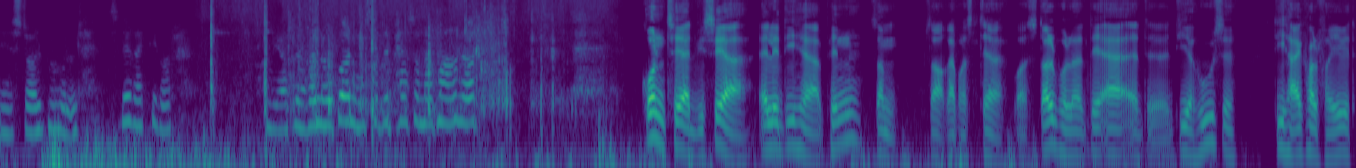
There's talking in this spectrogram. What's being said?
øh, stolpehullet. Så det er rigtig godt. Vi har også lavet noget bunden, så det passer nok meget godt. Grunden til, at vi ser alle de her pinde, som så repræsenterer vores stolpehuller, det er, at øh, de her huse, de har ikke holdt for evigt.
